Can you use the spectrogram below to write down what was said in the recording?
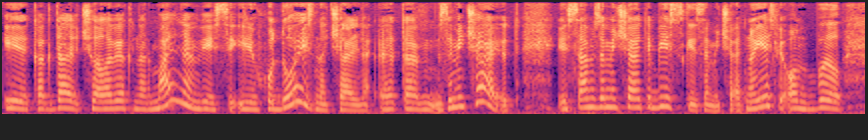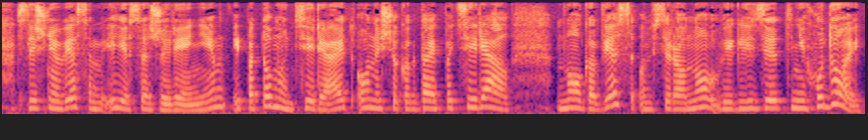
И когда человек в нормальном весе или худой изначально, это замечают. И сам замечает, и близкие замечают. Но если он был с лишним весом или с ожирением, и потом он теряет, он еще когда и потерял много веса, он все равно выглядит не худой.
